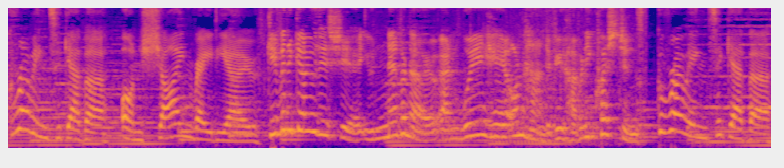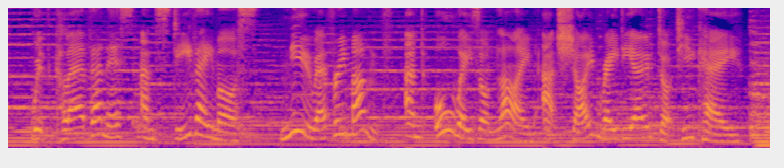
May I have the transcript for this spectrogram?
growing together on Shine Radio. Give it a go this year, you never know, and we're here on hand if you have any questions. Growing Together with Claire Venice and Steve Amos. New every month and always online at shineradio.uk.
